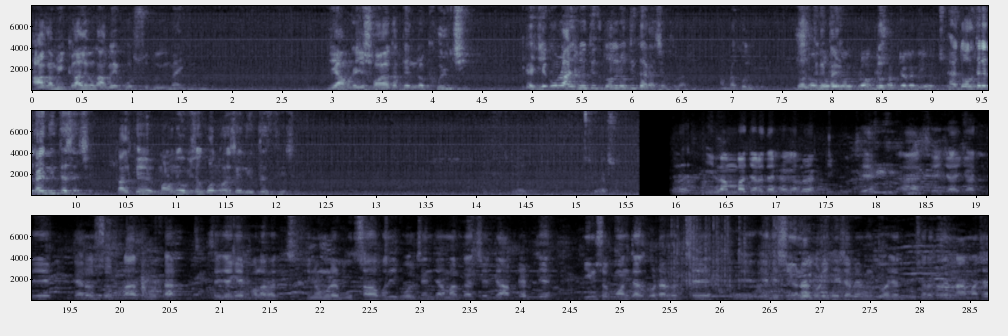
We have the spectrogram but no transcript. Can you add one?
আগামীকাল এবং আগামী পরশু দুদিন মাইকিং হবে। যে আমরা যে সহায়তা কেন্দ্র খুলছি এটা যে কোনো রাজনৈতিক দলের অধিকার আছে খোলার আমরা খুলব দল থেকে তাই- হ্যাঁ দল থেকে তাই নির্দেশ আছে। কালকে মাননীয় অভিষেক বন্দ্যোপাধ্যায় সেই নির্দেশ দিয়েছে ঠিক আছে ইলামবাজারে দেখা গেল একটি বুথে হ্যাঁ সেই জায়গাতে তেরোশো প্লাস ভোটার। সেই জায়গায় বলা হচ্ছে তৃণমূলের বুথ সভাপতি বলছেন যে আমার কাছে যে আপডেট যে তিনশো পঞ্চাশ ভোটার হচ্ছে এদেশীয় নাগরিক হিসাবে এবং দু হাজার দুই সালে তাদের নাম আছে,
